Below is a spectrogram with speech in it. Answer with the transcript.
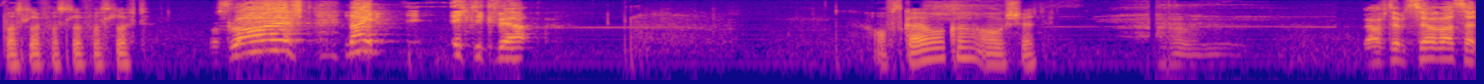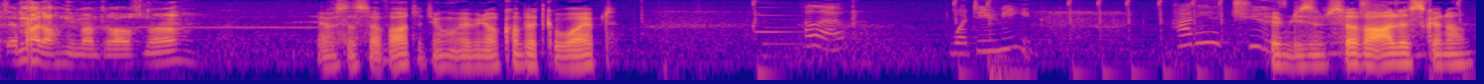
Was läuft, was läuft, was läuft? Was läuft? Nein! Ich lieg quer. Auf Skywalker? Oh shit. Ja, Auf dem Server ist halt immer noch niemand drauf, ne? Ja, was hast du erwartet, Junge? Wir haben ihn auch komplett gewiped. Hello. What do you need? How do you choose? Wir haben diesem Server alles genommen.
